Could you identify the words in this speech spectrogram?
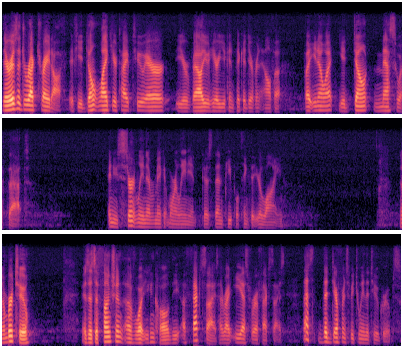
There is a direct trade-off. If you don't like your type 2 error, your value here, you can pick a different alpha. But you know what? You don't mess with that. And you certainly never make it more lenient because then people think that you're lying. Number two is it's a function of what you can call the effect size. I write ES for effect size. That's the difference between the two groups,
